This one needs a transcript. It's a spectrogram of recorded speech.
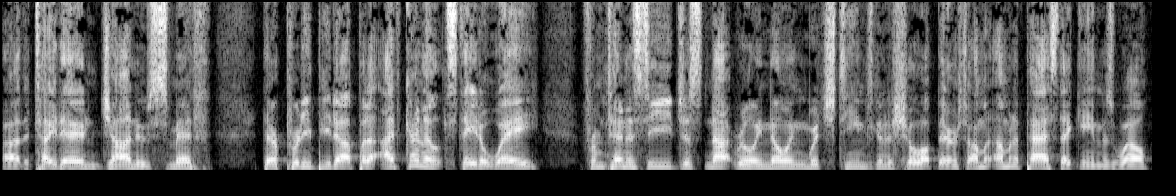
uh, the tight end, Jonnu Smith. they're pretty beat up. But I've kind of stayed away from Tennessee, just not really knowing which team's going to show up there. So I'm I'm going to pass that game as well.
